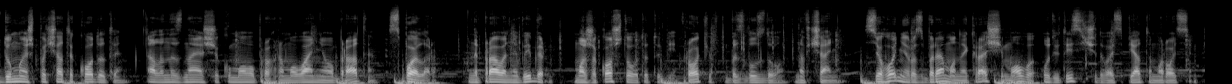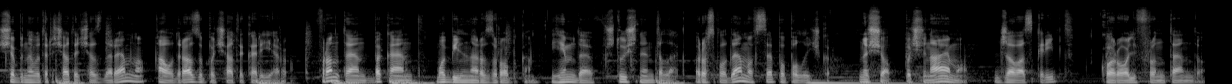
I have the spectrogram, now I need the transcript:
Думаєш почати кодити, але не знаєш, яку мову програмування обрати? Спойлер. Неправильний вибір може коштувати тобі років безглуздого навчання. Сьогодні розберемо найкращі мови у 2025 році, щоб не витрачати час даремно, а одразу почати кар'єру. Фронтенд, бекенд, мобільна розробка, геймдев, штучний інтелект. Розкладемо все по поличках. Ну що, починаємо? JavaScript – король фронтенду.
